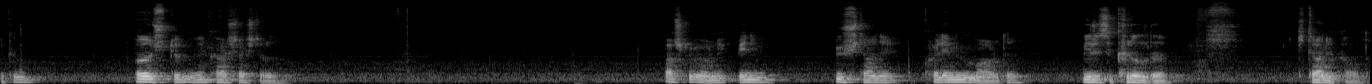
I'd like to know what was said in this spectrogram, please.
Bakın ölçtüm ve karşılaştırdım. Başka bir örnek. Benim üç tane kalemim vardı. Birisi kırıldı. iki tane kaldı.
